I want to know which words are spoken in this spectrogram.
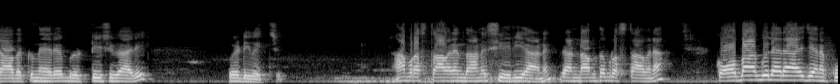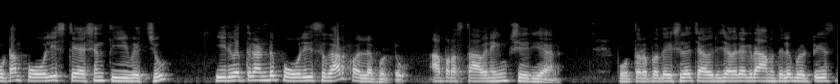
ജാഥക്ക് നേരെ ബ്രിട്ടീഷുകാർ വെടിവെച്ചു. ആ പ്രസ്താവന എന്താണ്? ശരിയാണ്. രണ്ടാമത്തെ പ്രസ്താവന കോപാകുലരായ ജനക്കൂട്ടം പോലീസ് സ്റ്റേഷൻ തീവെച്ചു. ഇരുപത്തിരണ്ട് പോലീസുകാർ കൊല്ലപ്പെട്ടു. ആ പ്രസ്താവനയും ശരിയാണ്. ഉത്തർപ്രദേശിലെ ചൗരി ചൗര ഗ്രാമത്തിൽ ബ്രിട്ടീഷ്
